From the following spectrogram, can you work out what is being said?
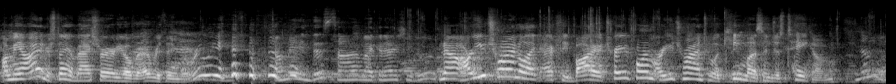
I mean, I understand max rarity over everything, but really? I mean, this time I can actually do it. now, are you trying to like actually buy a trade for them? Or are you trying to Akima us and just take them? No,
